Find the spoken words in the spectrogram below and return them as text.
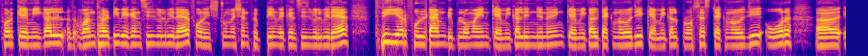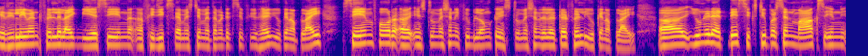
for chemical 130 vacancies will be there. For instrumentation 15 vacancies will be there 3 three-year full-time diploma in chemical engineering, chemical technology, chemical process technology, or uh, relevant field like BSc in uh, physics, chemistry, mathematics. If you have, you can apply. Same for uh, instrumentation. If you belong to instrumentation-related field, you can apply. Uh, you need at least 60% marks in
